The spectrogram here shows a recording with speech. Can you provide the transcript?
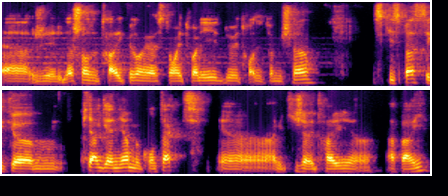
Euh, j'ai eu la chance de travailler que dans les restaurants étoilés, 2 et 3 étoiles Michelin ce qui se passe, c'est que euh, Pierre Gagnard me contacte, euh, avec qui j'avais travaillé euh, à Paris,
